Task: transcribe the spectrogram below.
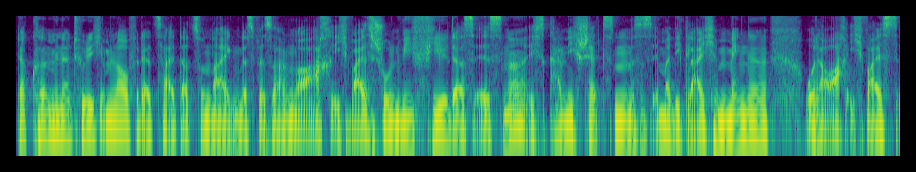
da können wir natürlich im Laufe der Zeit dazu neigen, dass wir sagen, ach, ich weiß schon, wie viel das ist. Ne? Ich kann nicht schätzen, es ist immer die gleiche Menge. Oder ach, ich weiß,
